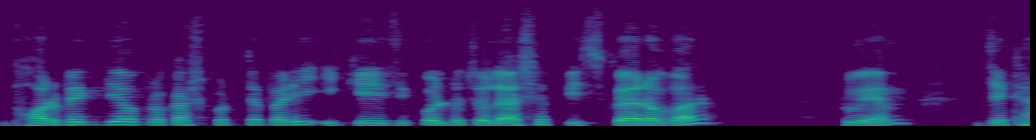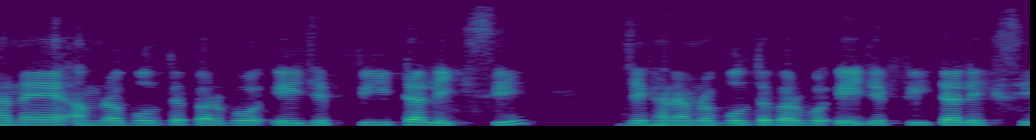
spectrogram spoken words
ভরবেগ দিয়েও প্রকাশ করতে পারি। ইকে ইজ ইকুয়াল টু চলে আসে P square over two M যেখানে আমরা বলতে পারব এই যে পিটা লিখছি, যেখানে আমরা বলতে পারব এই যে পিটা লিখছি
